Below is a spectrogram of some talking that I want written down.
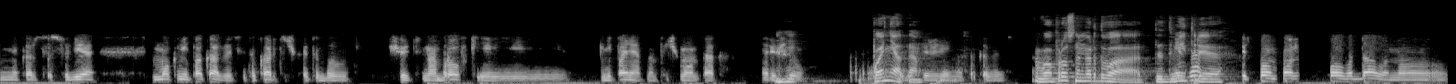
мне кажется, судья мог не показывать эту карточку. Это было чуть на бровке, и непонятно, почему он так решил. Понятно. Вопрос номер два. Ты, Дмитрий... Знаю, может, повод дало, но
